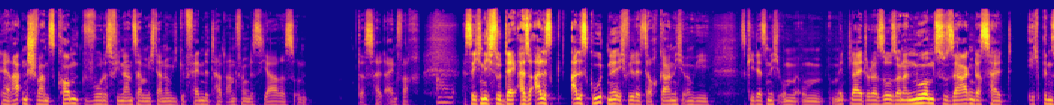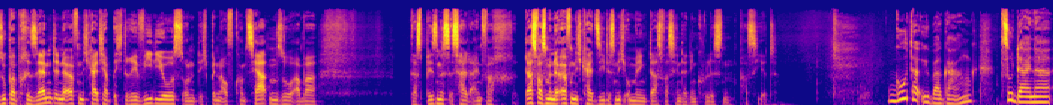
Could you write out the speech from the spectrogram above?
der Rattenschwanz kommt, wo das Finanzamt mich dann irgendwie gefändet hat Anfang des Jahres und das halt einfach dass sich nicht so de also alles alles gut, ne? Ich will das auch gar nicht irgendwie es geht jetzt nicht um um Mitleid oder so, sondern nur um zu sagen, dass halt ich bin super präsent in der Öffentlichkeit, ich habe ich drehe Videos und ich bin auf Konzerten so, aber das Business ist halt einfach, das, was man in der Öffentlichkeit sieht, ist nicht unbedingt das, was hinter den Kulissen passiert. Guter Übergang zu deiner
